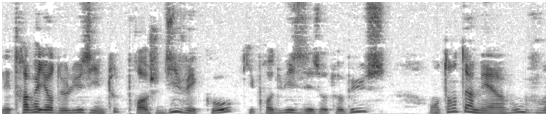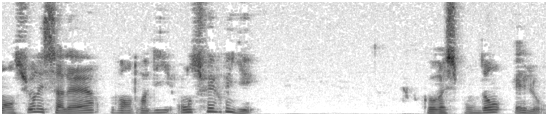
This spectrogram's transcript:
les travailleurs de l'usine toute proche d'Iveco, qui produisent des autobus, ont entamé un mouvement sur les salaires vendredi 11 février. Correspondant Hello.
